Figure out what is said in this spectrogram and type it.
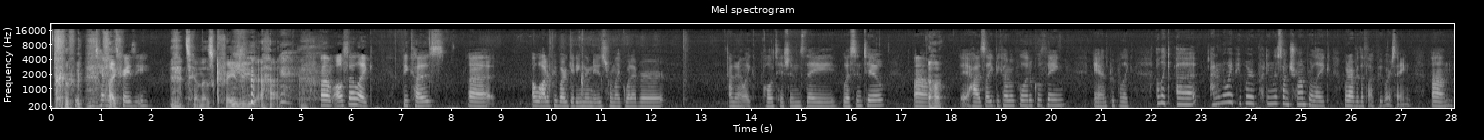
Damn, that's Like- crazy. Damn, that's crazy. Um, also, like, because uh, a lot of people are getting their news from, like, whatever, I don't know, like, politicians they listen to. Um, uh huh. it has like become a political thing and people are like oh like uh i don't know why people are putting this on trump or like whatever the fuck people are saying. Um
